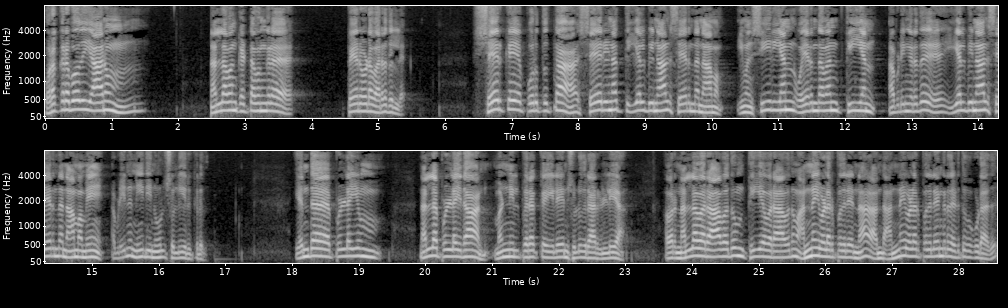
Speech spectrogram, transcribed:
பிறக்கிற போது யாரும் நல்லவன் கெட்டவங்கிற பெயரோட வர்றதில்லை. சேர்க்கையை பொறுத்து தான் சேரினத் இயல்பினால் சேர்ந்த நாமம். இவன் சீரியன் உயர்ந்தவன் தீயன் அப்படிங்கிறது இயல்பினால் சேர்ந்த நாமமே அப்படின்னு நீதி நூல் சொல்லியிருக்கிறது. எந்த பிள்ளையும் நல்ல பிள்ளைதான் மண்ணில் பிறக்கையிலேன்னு சொல்லுகிறார்கள் இல்லையா? அவர் நல்லவராவதும் தீயவராவதும் அன்னை வளர்ப்பதிலேன்னா அந்த அன்னை வளர்ப்பதிலேங்கிறத எடுத்துக்கக்கூடாது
